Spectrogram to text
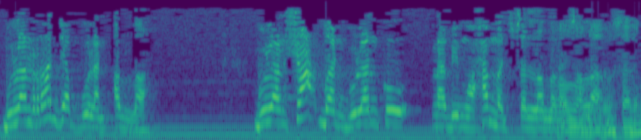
Bulan Rajab bulan Allah. Bulan Sya'ban bulanku Nabi Muhammad sallallahu alaihi wasallam.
